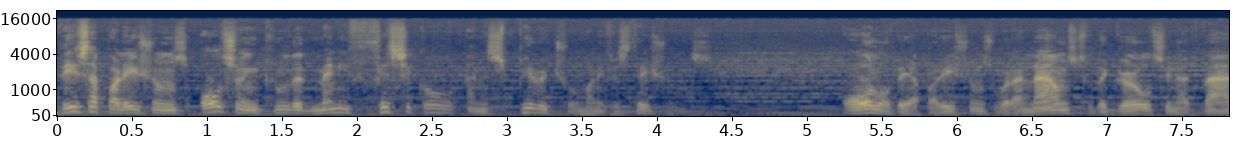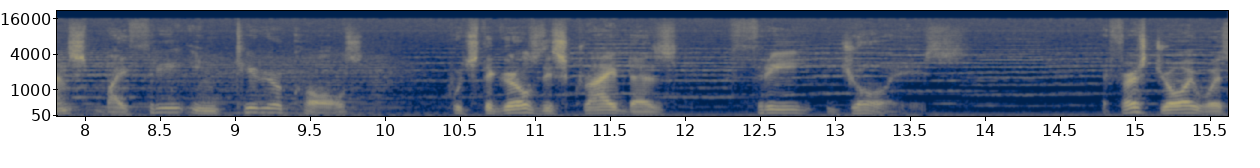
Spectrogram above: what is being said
These apparitions also included many physical and spiritual manifestations. All of the apparitions were announced to the girls in advance by three interior calls, which the girls described as three joys. The first joy was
